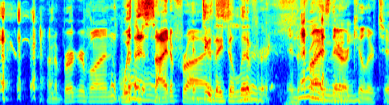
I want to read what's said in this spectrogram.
on a burger bun with a side of fries. Do they deliver? And the fries there are me. killer too.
